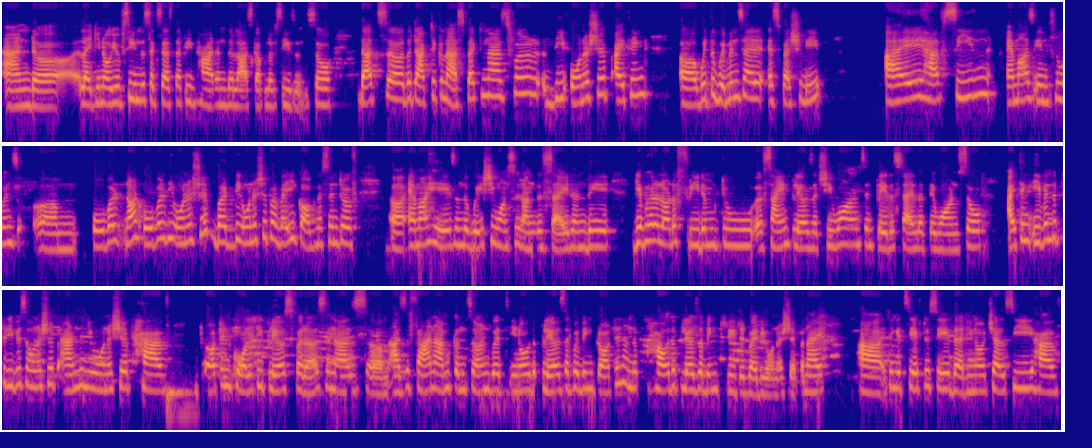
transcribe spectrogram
And, uh, like, you know, you've seen the success that we've had in the last couple of seasons. So that's uh, the tactical aspect. And as for the ownership, I think uh, with the women's side, especially, I have seen Emma's influence um, over not over the ownership, but the ownership are very cognizant of uh, Emma Hayes and the way she wants to run this side, and they give her a lot of freedom to uh, sign players that she wants and play the style that they want. So I think even the previous ownership and the new ownership have brought in quality players for us. And as um, as a fan, I'm concerned with you know the players that were being brought in and the, how the players are being treated by the ownership. And I uh, I think it's safe to say that you know Chelsea have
